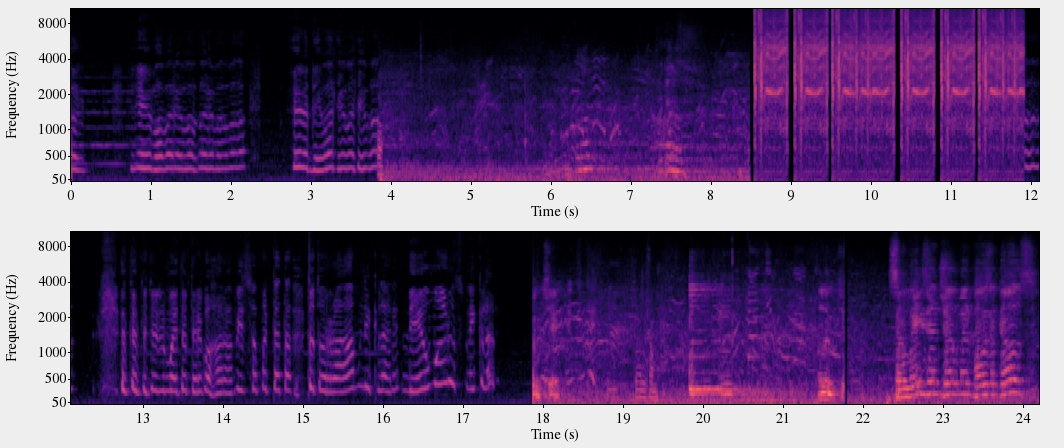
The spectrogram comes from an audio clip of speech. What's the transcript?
रे बाबा रे बाबा रे बाबा अरे देवा देवा देवा। तो- तो- तो- मैं तो तेरे को हरामी समझता था। तू तो राम निकला रे देव मानुस निकला रे। Welcome So, ladies and gentlemen, boys and girls,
